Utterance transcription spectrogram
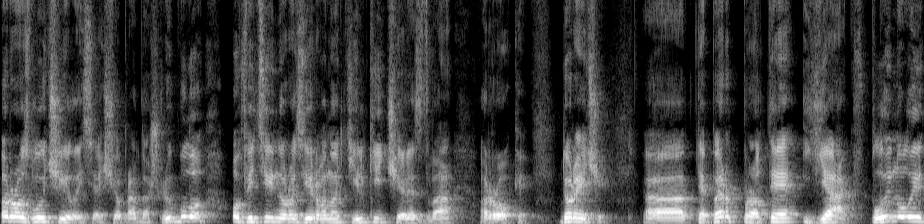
розлучилися. Щоправда, шлюб було офіційно розірвано тільки через два роки. До речі, тепер про те, як вплинули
